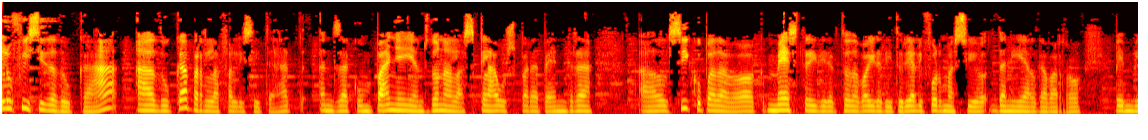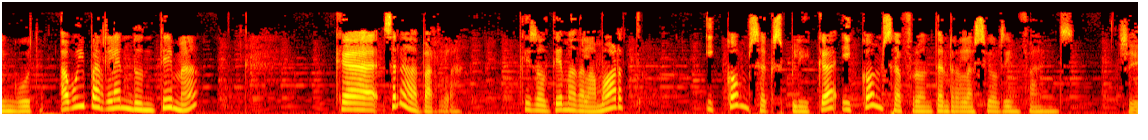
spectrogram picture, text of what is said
L'ofici d'educar, a educar per la felicitat, ens acompanya i ens dona les claus per aprendre el psicopedagog, mestre i director de Boira Editorial i Formació, Daniel Gavarró. Benvingut. Avui parlem d'un tema que se n'ha de parlar, que és el tema de la mort i com s'explica i com s'afronta en relació als infants. Sí,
